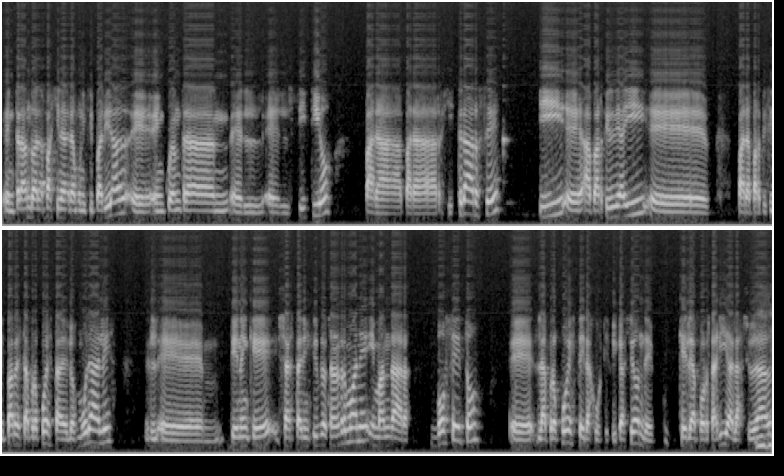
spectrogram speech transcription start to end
entrando a la página de la municipalidad eh, encuentran el, sitio para, registrarse y eh, a partir de ahí, eh, para participar de esta propuesta de los murales, tienen que ya estar inscritos en el Remuane y mandar boceto, la propuesta y la justificación de qué le aportaría a la ciudad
